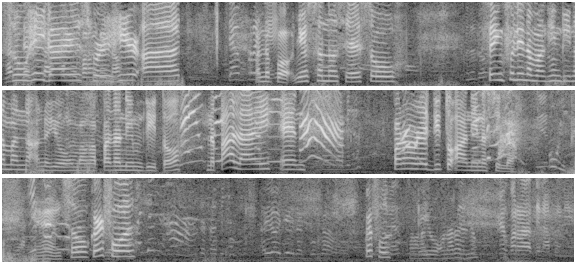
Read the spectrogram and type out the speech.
So hey guys, we're here at ano po, New San Jose. So thankfully naman hindi naman na ano yung mga pananim dito na palay and parang ready to ani na sila. Yan. So careful. Careful. Ayoko na rin, para tinapan niya.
